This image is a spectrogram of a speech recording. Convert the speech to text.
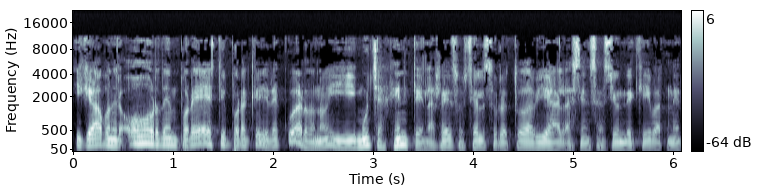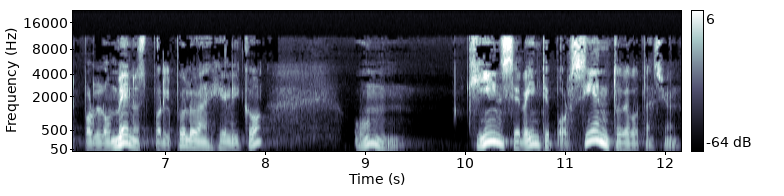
y que va a poner orden por esto y por aquello, de acuerdo, ¿no? Y mucha gente en las redes sociales, sobre todo, había la sensación de que iba a tener, por lo menos por el pueblo evangélico, un 15, 20% de votación.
